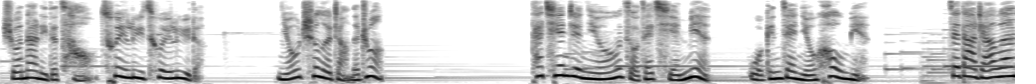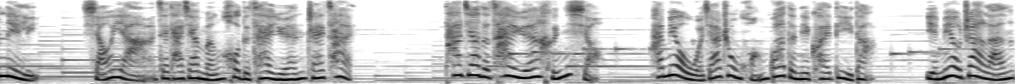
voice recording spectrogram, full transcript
说那里的草翠绿翠绿的。牛吃了长得壮，他牵着牛走在前面，我跟在牛后面。在大闸湾那里，小雅在他家门后的菜园摘菜。他家的菜园很小，还没有我家种黄瓜的那块地大，也没有栅栏，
